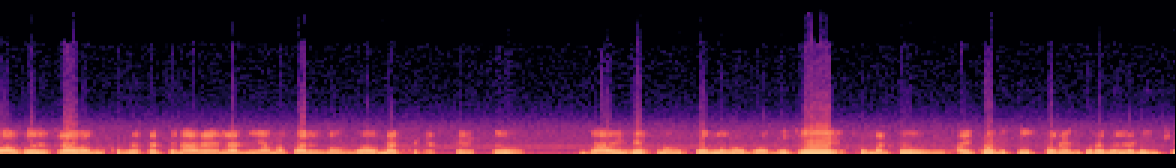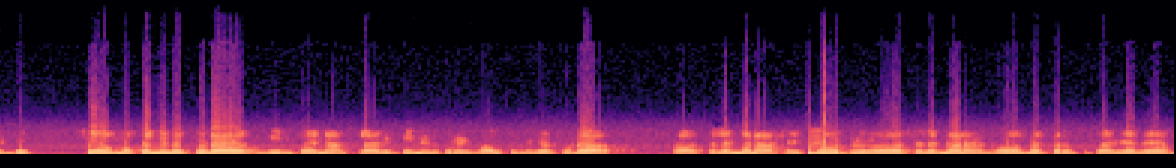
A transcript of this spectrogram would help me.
దాసరి శ్రావణ్ కుర్ర సత్యనారాయణ నియామకాలను గవర్నర్ తిరస్కరిస్తూ జారీ చేసిన ఉత్తర్వులను రద్దు చేస్తున్నట్టు హైకోర్టు తీర్పు అనేది కూడా వెల్లడించింది. సో మొత్తం మీద కూడా దీనిపైన క్లారిటీ అనేది కూడా ఇవ్వాల్సిందిగా కూడా తెలంగాణ హైకోర్టు తెలంగాణ గవర్నర్ తరపు కార్యాలయం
